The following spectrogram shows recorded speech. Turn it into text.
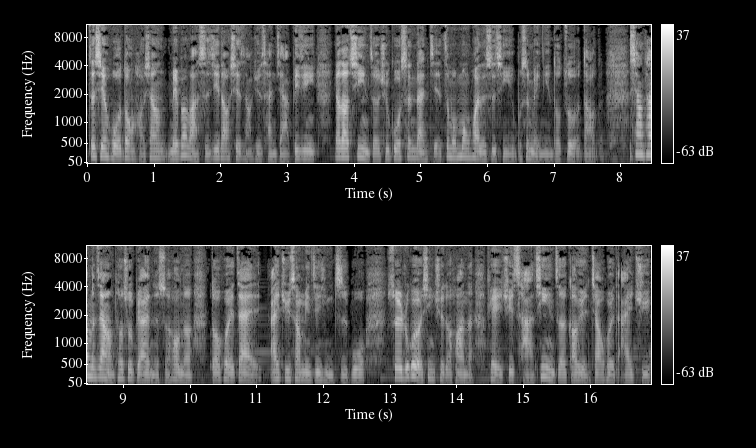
这些活动好像没办法实际到现场去参加，毕竟要到轻井泽去过圣诞节，这么梦幻的事情也不是每年都做得到的。像他们这样有特殊表演的时候呢，都会在 IG 上面进行直播，所以如果有兴趣的话呢，可以去查轻井泽高原教会的 IG，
